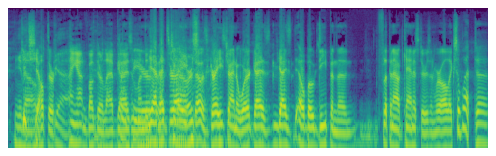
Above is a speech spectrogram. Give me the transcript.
you Get know. shelter. Yeah. Hang out and bug their lab guys in. London. Yeah, for that's two right. Hours. That was great. He's trying to work. Guys, guys, elbow deep in the flipping out canisters, and we're all like, "So what? Uh,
